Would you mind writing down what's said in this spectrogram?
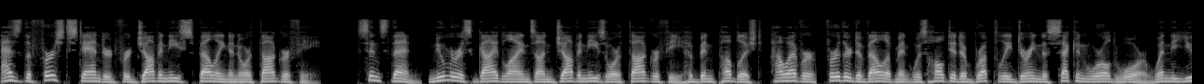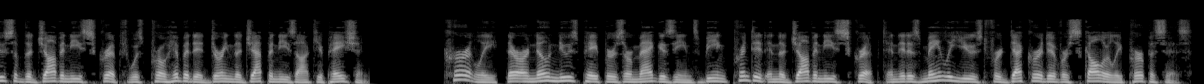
as the first standard for Javanese spelling and orthography. Since then, numerous guidelines on Javanese orthography have been published, however, further development was halted abruptly during the Second World War when the use of the Javanese script was prohibited during the Japanese occupation. Currently, there are no newspapers or magazines being printed in the Javanese script and it is mainly used for decorative or scholarly purposes.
